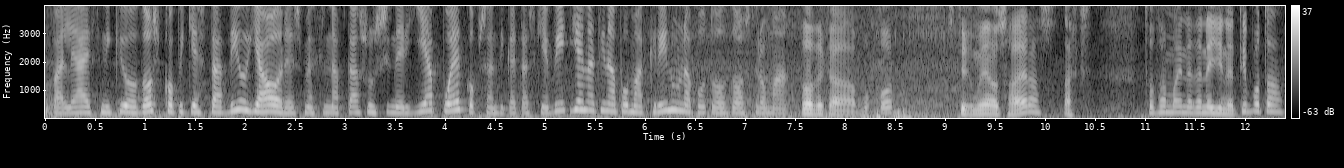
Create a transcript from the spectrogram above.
Η παλαιά εθνική οδός κόπηκε στα δύο για ώρες μέχρι να φτάσουν συνεργεία που έκοψαν την κατασκευή για να την απομακρύνουν από το οδόστρωμα. 12 μποφόρ, στιγμιαίος αέρας, εντάξει. Το θέμα είναι δεν έγινε τίποτα,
